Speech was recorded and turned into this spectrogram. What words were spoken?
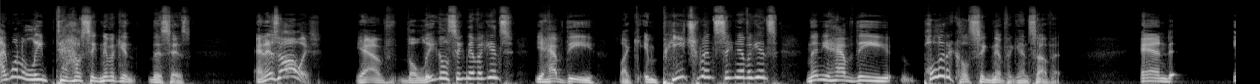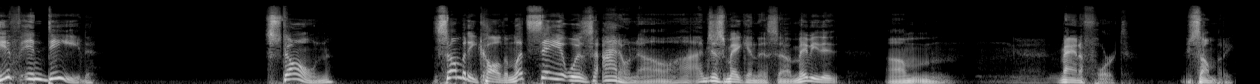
I want to leap to how significant this is, and as always, you have the legal significance, you have the like impeachment significance, and then you have the political significance of it. And if indeed Stone, somebody called him. Let's say it was I don't know. I'm just making this up. Maybe the, um, Manafort or somebody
